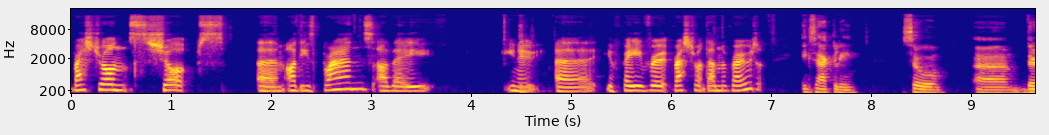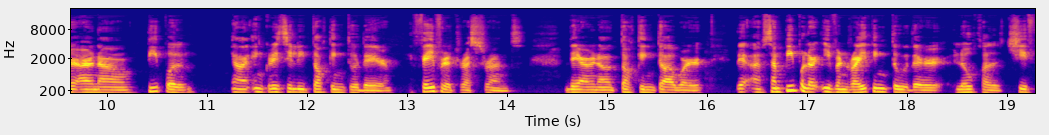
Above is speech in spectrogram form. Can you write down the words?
restaurants shops um, are these brands? Are they you know uh, your favorite restaurant down the road? Exactly. So um, there are now people uh, increasingly talking to their favorite restaurants. They are now talking to our uh, some people are even writing to their local chief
